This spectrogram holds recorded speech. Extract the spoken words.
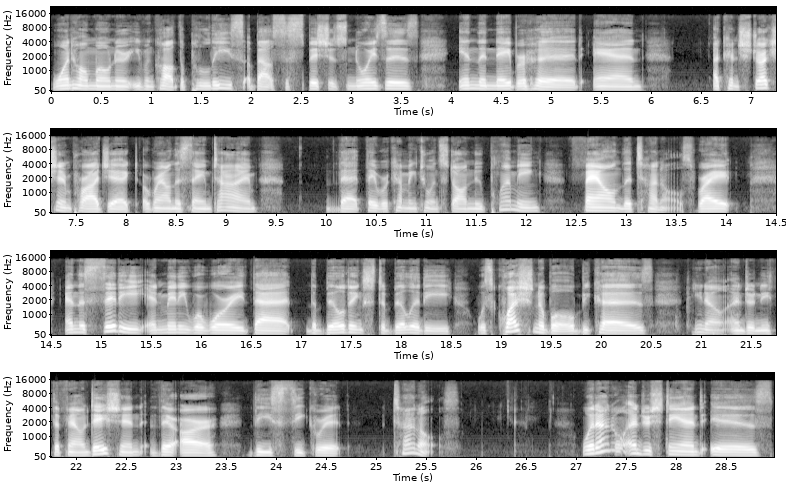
One homeowner even called the police about suspicious noises in the neighborhood and a construction project around the same time that they were coming to install new plumbing found the tunnels, right? And the city and many were worried that the building stability was questionable because, you know, underneath the foundation, there are these secret tunnels. What I don't understand is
